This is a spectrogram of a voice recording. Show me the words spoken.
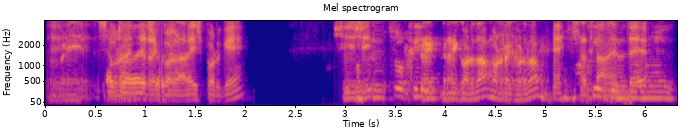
Eh, Hombre, seguramente recordaréis por qué. Sí, sí. Jesús Gil. Re- recordamos, recordamos. Exactamente.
